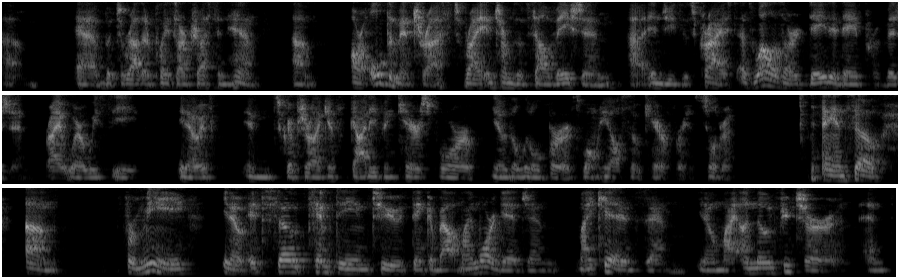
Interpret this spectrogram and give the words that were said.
um, uh, but to rather place our trust in Him. Um, our ultimate trust, right, in terms of salvation uh, in Jesus Christ, as well as our day-to-day provision, right, where we see, you know, if in scripture like if god even cares for you know the little birds won't he also care for his children? And so um, for me you know it's so tempting to think about my mortgage and my kids and you know my unknown future and, and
